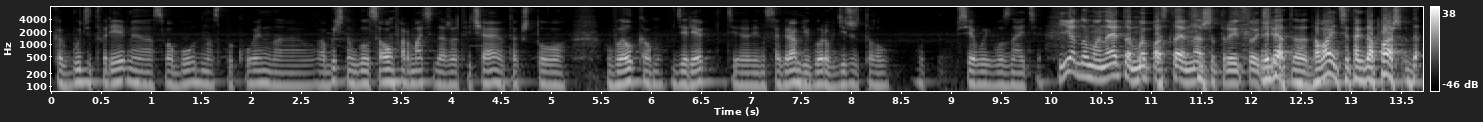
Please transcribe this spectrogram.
как будет время, свободно, спокойно. Обычно в голосовом формате даже отвечаю, так что welcome в директ, Инстаграм Егоров Digital. Вот, все вы его знаете. Я думаю, на этом мы поставим наши троеточие. Ребята, давайте тогда, Паш, да,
